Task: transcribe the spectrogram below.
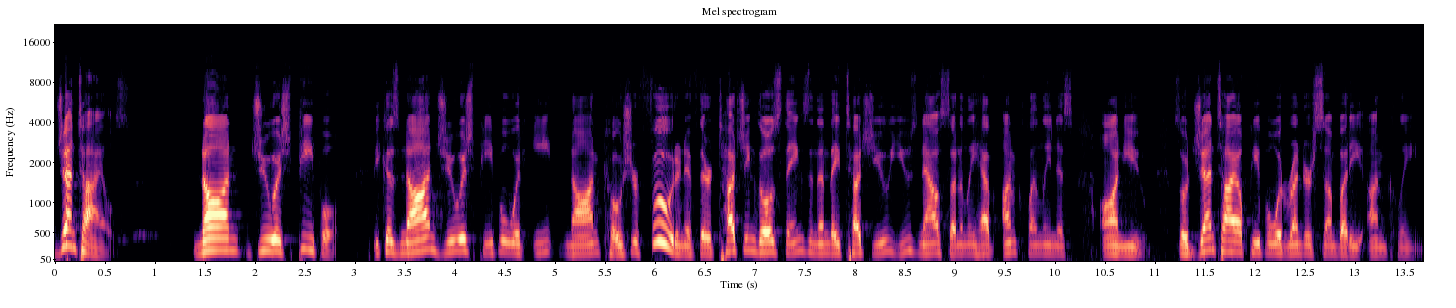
Gentiles, non Jewish people because non Jewish people would eat non kosher food. And if they're touching those things and then they touch you, you now suddenly have uncleanliness on you. So Gentile people would render somebody unclean.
